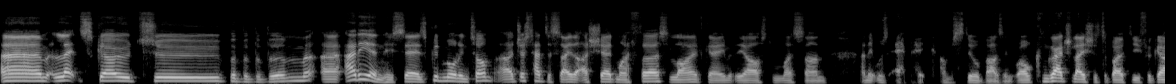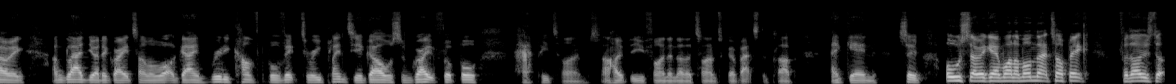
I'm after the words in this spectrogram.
Um, let's go to boom." Uh, Adian, who says, Good morning, Tom. I just had to say that I shared my first live game at the Arsenal with my son, and it was epic. I'm still buzzing. Well, congratulations to both of you for going. I'm glad you had a great time, and what a game. Really comfortable victory, plenty of goals, some great football. Happy times. I hope that you find another time to go back to the club again soon. Also, again, while I'm on that topic, for those that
